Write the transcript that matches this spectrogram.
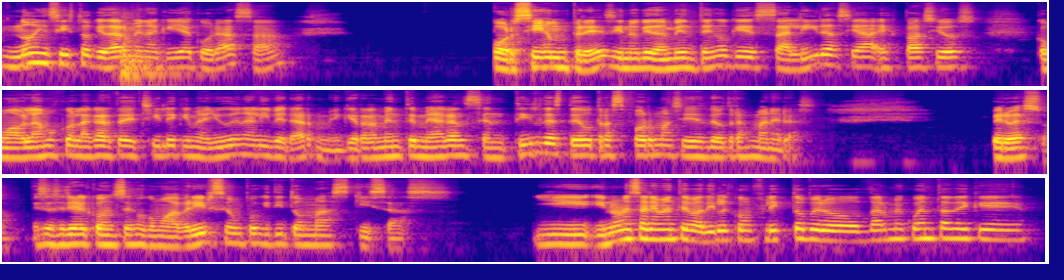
no insisto, quedarme en aquella coraza por siempre, sino que también tengo que salir hacia espacios como hablamos con la Carta de Chile, que me ayuden a liberarme, que realmente me hagan sentir desde otras formas y desde otras maneras. Pero eso, ese sería el consejo, como abrirse un poquitito más quizás. Y, no necesariamente evadir el conflicto, pero darme cuenta de que,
